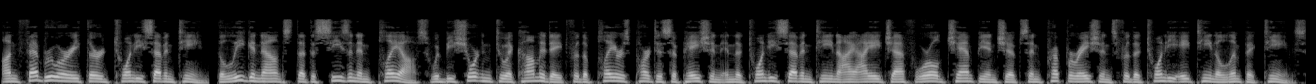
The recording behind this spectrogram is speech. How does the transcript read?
On February 3, 2017, the league announced that the season and playoffs would be shortened to accommodate for the players' participation in the 2017 IIHF World Championships and preparations for the 2018 Olympic teams.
